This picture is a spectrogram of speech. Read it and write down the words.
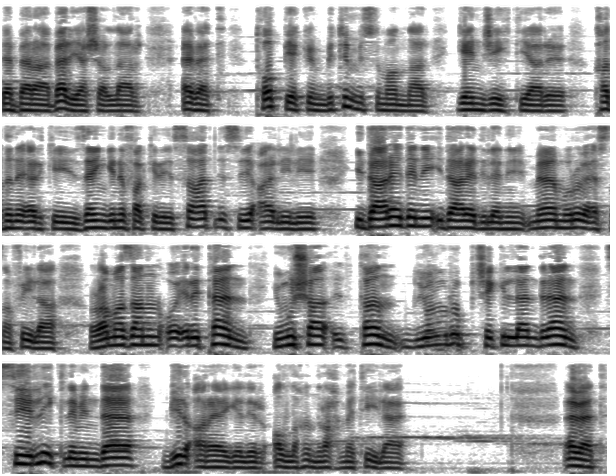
ve beraber yaşarlar. Evet, topyekün bütün Müslümanlar genci ihtiyarı, kadını erkeği, zengini fakiri, sıhhatlisi alili, idare edeni idare edileni, memuru ve esnafıyla Ramazan'ın o eriten, yumuşatan, yoğurup şekillendiren sihirli ikliminde bir araya gelir Allah'ın rahmetiyle. Evet,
